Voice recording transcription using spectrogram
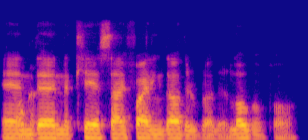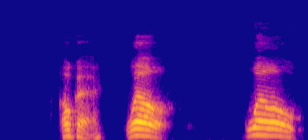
and okay. then the KSI fighting the other brother, Logan Paul. Okay. Well, well,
